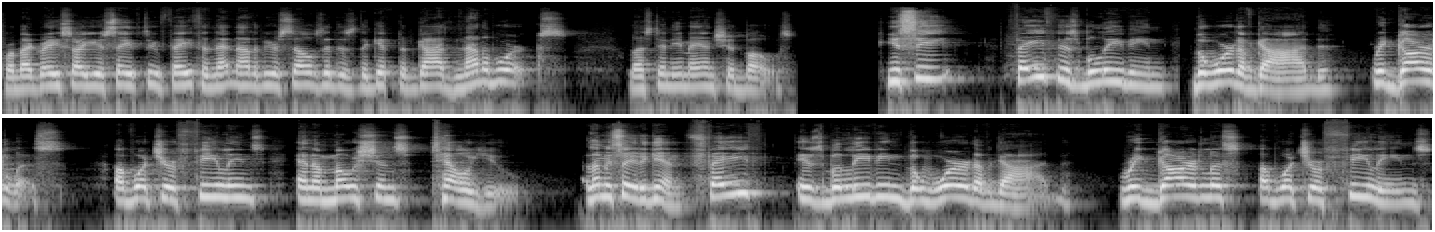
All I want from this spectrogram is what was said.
For by grace are you saved through faith, and that not of yourselves, it is the gift of God, not of works, lest any man should boast. You see, faith is believing the Word of God regardless of what your feelings and emotions tell you. Let me say it again faith is believing the Word of God regardless of what your feelings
